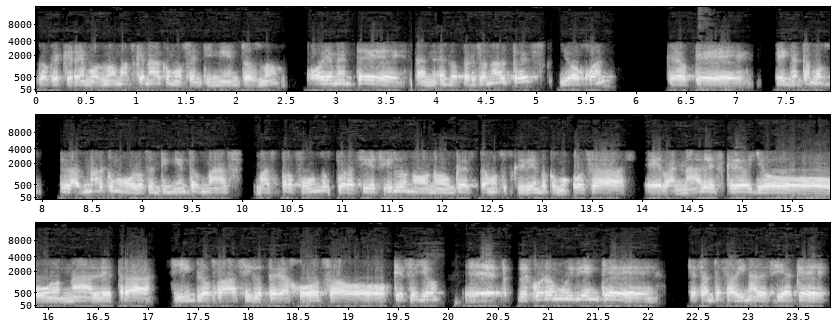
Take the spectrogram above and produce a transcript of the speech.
lo que queremos, ¿no? Más que nada como sentimientos, ¿no? Obviamente, en, en lo personal, pues, yo, Juan, creo que intentamos plasmar como los sentimientos más más profundos por así decirlo no, nunca estamos escribiendo como cosas eh, banales creo yo o una letra simple o fácil o pegajosa o, o qué sé yo eh, recuerdo muy bien que que Santa Sabina decía que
